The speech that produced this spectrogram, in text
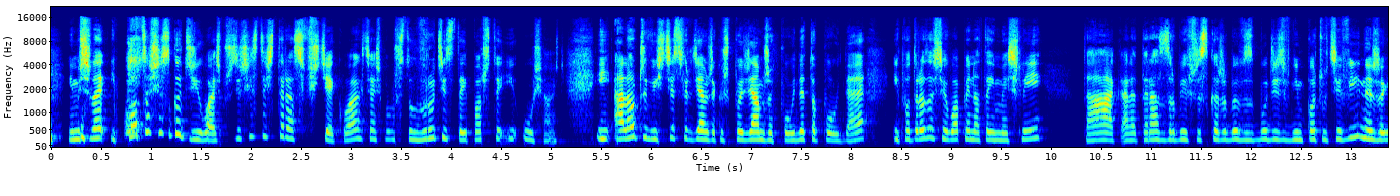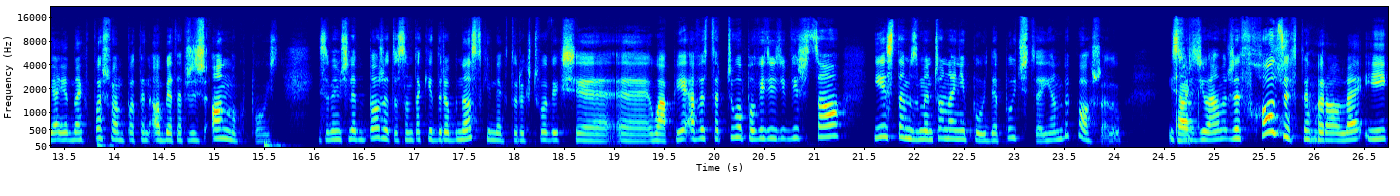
i myślę, i po co się zgodziłaś? Przecież jesteś teraz wściekła, chciałaś po prostu wrócić z tej poczty i usiąść. I, ale oczywiście stwierdziłam, że jak już powiedziałam, że pójdę, to pójdę i po drodze się łapię na tej myśli, tak, ale teraz zrobię wszystko, żeby wzbudzić w nim poczucie winy, że ja jednak poszłam po ten obiad, a przecież on mógł pójść. I sobie myślę, Boże, to są takie drobnostki, na których człowiek się e, łapie, a wystarczyło powiedzieć, wiesz co, jestem zmęczona, nie pójdę, pójdź ty. I on by poszedł. I tak. stwierdziłam, że wchodzę w tę rolę i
